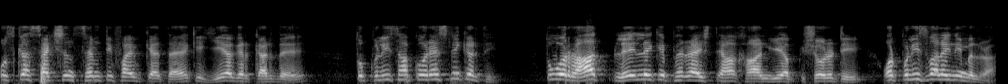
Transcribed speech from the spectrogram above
اس کا سیکشن سیونٹی فائیو کہتا ہے کہ یہ اگر کر دیں تو پولیس آپ کو اریسٹ نہیں کرتی۔ تو وہ رات لے لے کے پھر رہا اشتہا خان، یہ اب شیورٹی اور پولیس والا ہی نہیں مل رہا۔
